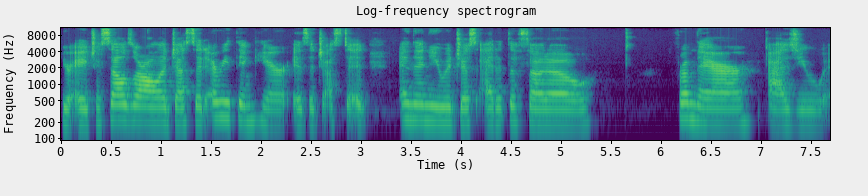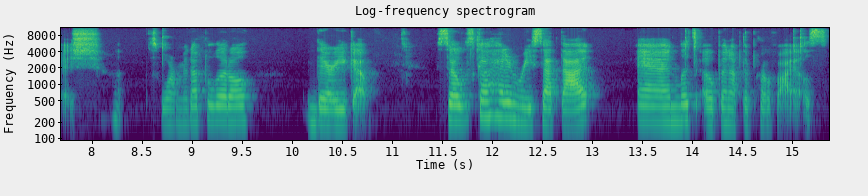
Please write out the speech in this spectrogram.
your HSLs are all adjusted, everything here is adjusted. And then you would just edit the photo from there as you wish. Let's warm it up a little. There you go. So let's go ahead and reset that and let's open up the profiles.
